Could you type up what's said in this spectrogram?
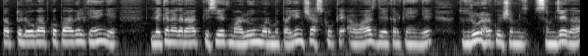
تب تو لوگ آپ کو پاگل کہیں گے۔ لیکن اگر آپ کسی ایک معلوم اور متعین شخص کو کہ آواز دے کر کہیں گے، تو ضرور ہر کوئی سمجھے گا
